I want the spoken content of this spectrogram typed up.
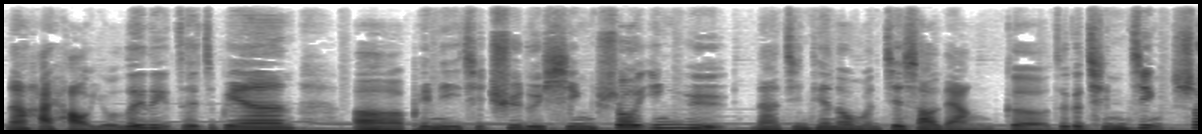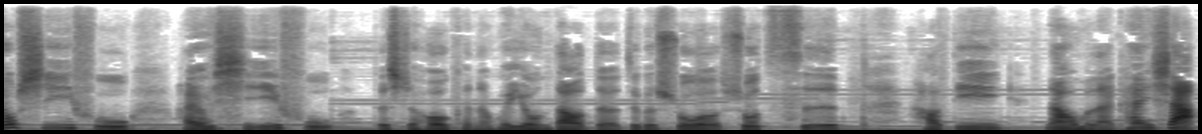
那还好有 Lily 在这边。呃，陪你一起去旅行，说英语。那今天呢，我们介绍两个这个情境：收拾衣服，还有洗衣服的时候可能会用到的这个说说辞。好的，那我们来看一下，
